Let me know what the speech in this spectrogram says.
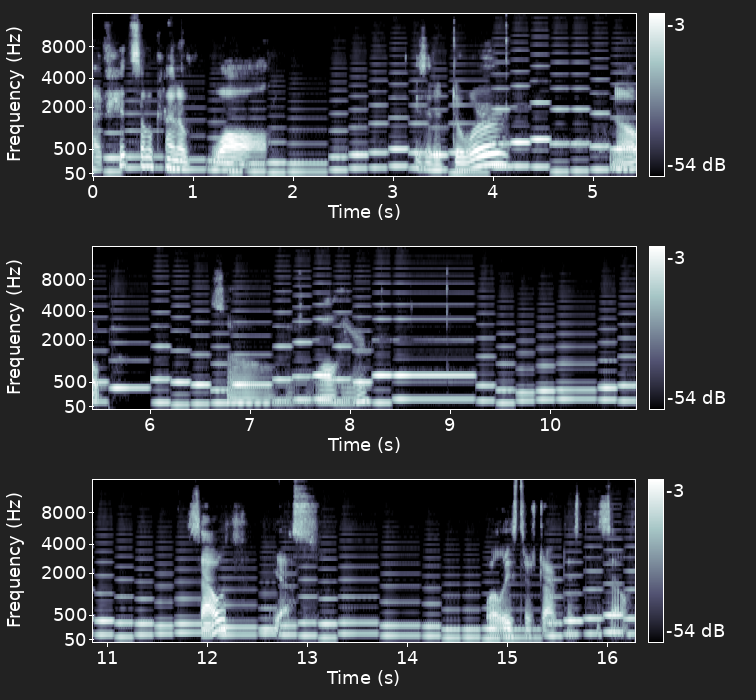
I've hit some kind of wall. Is it a door? Nope. So, there's a wall here. South? Yes. Well, at least there's darkness to the south.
